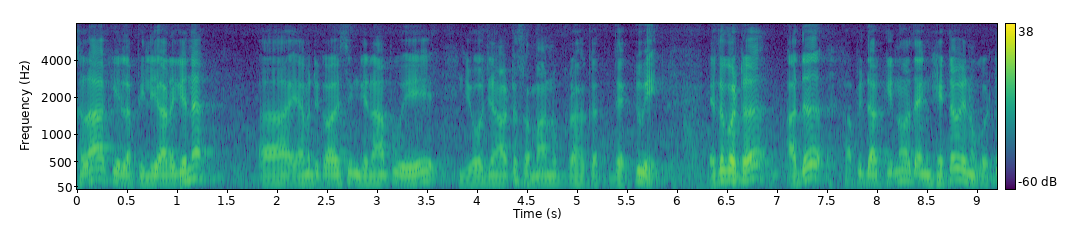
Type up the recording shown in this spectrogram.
කළා කියලා පිළි අරගෙන ඇමරිකාව විසින් ගෙනාපු ඒ යෝජනාවට සමානුග්‍රහක දැක්ුවේ. එතකොට අද අපි දකිනවා දැන් හෙට වෙනකොට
